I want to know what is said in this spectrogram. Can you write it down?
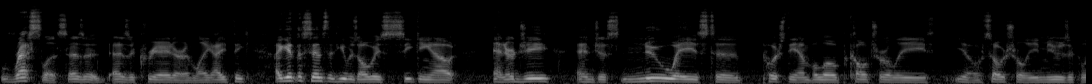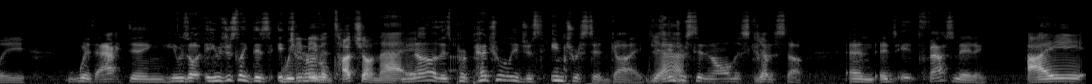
restless as a as a creator, and like I think I get the sense that he was always seeking out energy and just new ways to push the envelope culturally, you know, socially, musically, with acting. He was he was just like this. Eternal, we didn't even touch on that. no, this perpetually just interested guy, just Yeah. interested in all this kind Yep. of stuff, and it's it's fascinating. I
